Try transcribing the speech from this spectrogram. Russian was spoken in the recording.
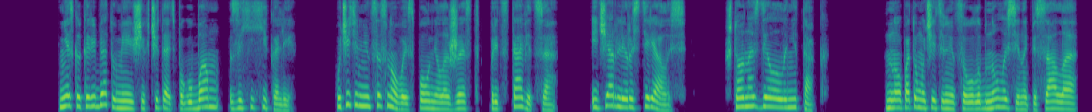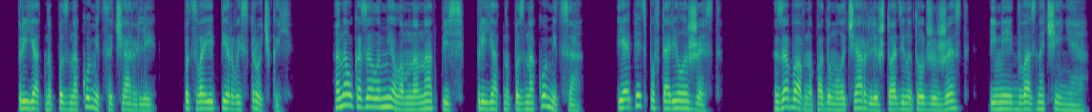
Несколько ребят, умеющих читать по губам, захихикали. Учительница снова исполнила жест «представиться», и Чарли растерялась. Что она сделала не так? Но потом учительница улыбнулась и написала «Приятно познакомиться, Чарли» под своей первой строчкой. Она указала мелом на надпись «Приятно познакомиться» и опять повторила жест. Забавно подумала Чарли, что один и тот же жест имеет два значения.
